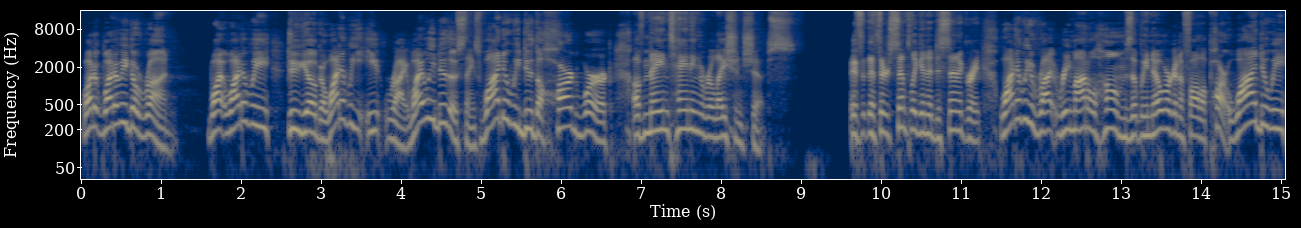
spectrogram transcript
Why do, why do we go run? Why, why do we do yoga? Why do we eat right? Why do we do those things? Why do we do the hard work of maintaining relationships? If, if they're simply going to disintegrate? Why do we re- remodel homes that we know are going to fall apart? Why do we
